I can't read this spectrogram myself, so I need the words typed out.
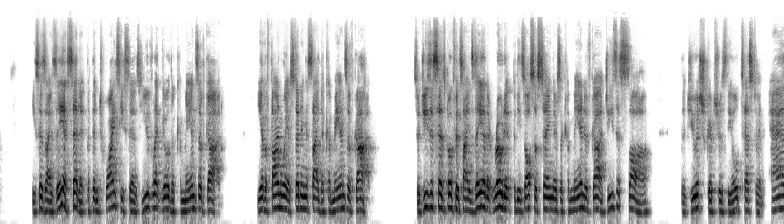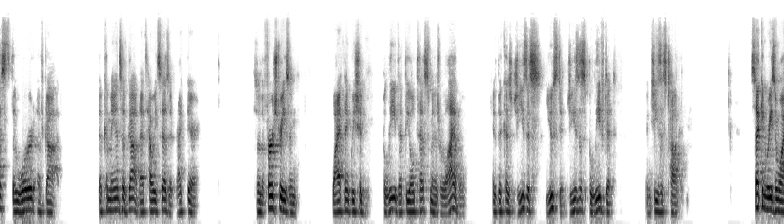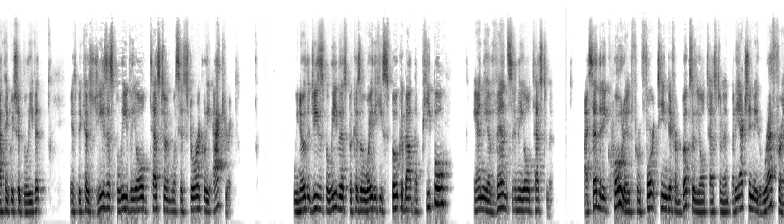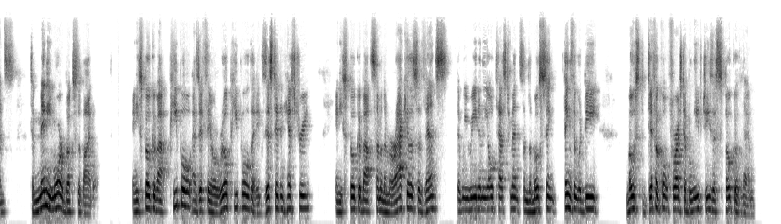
He says Isaiah said it, but then twice he says, You've let go the commands of God. You have a fine way of setting aside the commands of God. So Jesus says both it's Isaiah that wrote it, but he's also saying there's a command of God. Jesus saw the Jewish scriptures, the Old Testament, as the word of God, the commands of God. That's how he says it right there. So the first reason why I think we should believe that the Old Testament is reliable is because Jesus used it, Jesus believed it, and Jesus taught it. Second reason why I think we should believe it is because Jesus believed the Old Testament was historically accurate. We know that Jesus believed this because of the way that he spoke about the people and the events in the Old Testament. I said that he quoted from 14 different books of the Old Testament, but he actually made reference to many more books of the Bible. And he spoke about people as if they were real people that existed in history. And he spoke about some of the miraculous events that we read in the Old Testament, some of the most things that would be most difficult for us to believe. Jesus spoke of them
